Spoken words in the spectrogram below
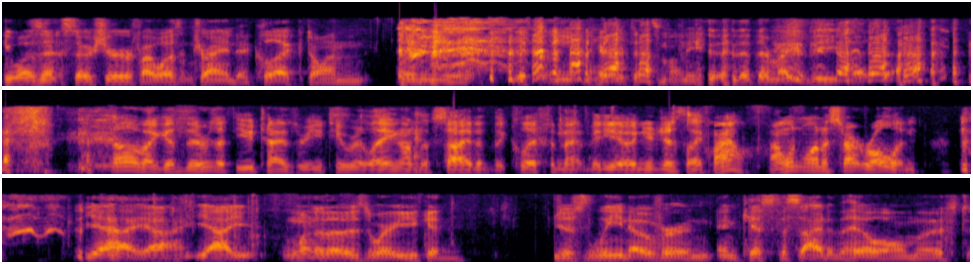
he wasn't so sure if I wasn't trying to collect on any any inheritance money that there might be. But, uh, Oh my god, there was a few times where you two were laying on the side of the cliff in that video, and you're just like, "Wow, I wouldn't want to start rolling." yeah, yeah, yeah. You, one of those where you could just lean over and, and kiss the side of the hill almost.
